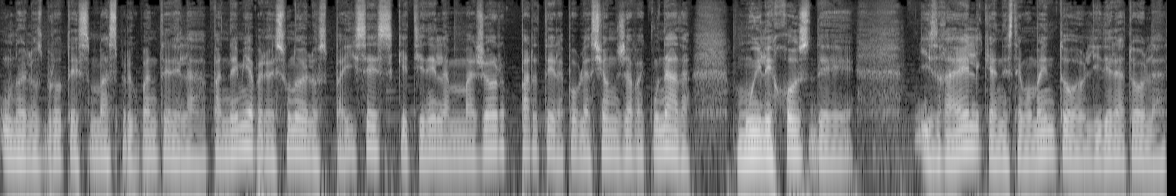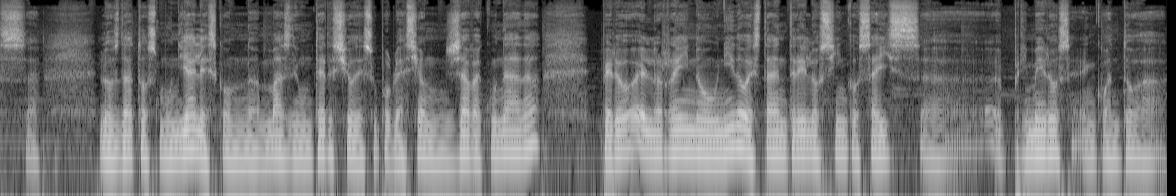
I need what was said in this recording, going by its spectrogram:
uno de los brotes más preocupantes de la pandemia, pero es uno de los países que tiene la mayor parte de la población ya vacunada, muy lejos de Israel, que en este momento lidera todas las los datos mundiales con más de un tercio de su población ya vacunada, pero el Reino Unido está entre los cinco o seis uh, primeros en cuanto a,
